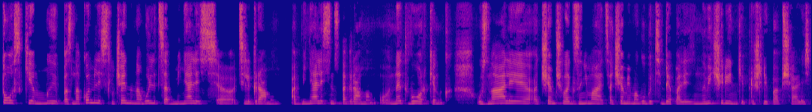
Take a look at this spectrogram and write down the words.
то, с кем мы познакомились, случайно на улице обменялись э, телеграммом, обменялись инстаграмом, нетворкинг, узнали, чем человек занимается, а чем я могу быть тебе полезен, на вечеринке пришли, пообщались,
